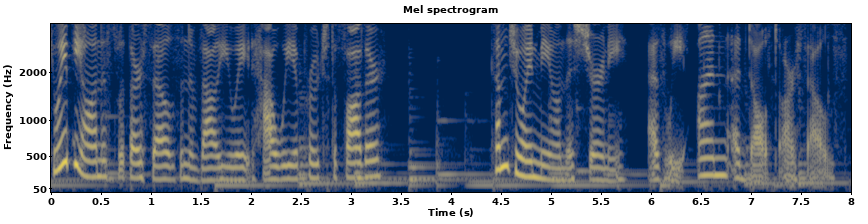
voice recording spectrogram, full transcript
Can we be honest with ourselves and evaluate how we approach the Father? Come join me on this journey as we unadult ourselves.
